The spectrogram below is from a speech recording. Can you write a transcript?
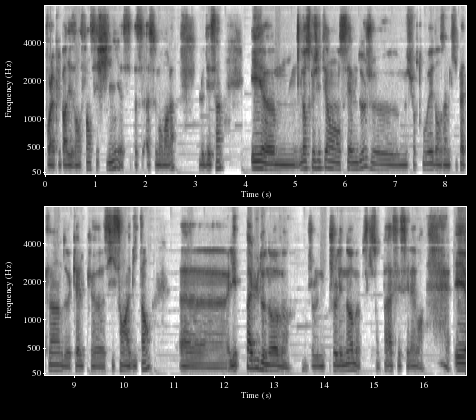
pour la plupart des enfants, c'est fini à, ce moment-là, le dessin. Et lorsque j'étais en CM2, je me suis retrouvé dans un petit patelin de quelques 600 habitants, les Paludonov, je, je les nomme parce qu'ils sont pas assez célèbres. Et,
